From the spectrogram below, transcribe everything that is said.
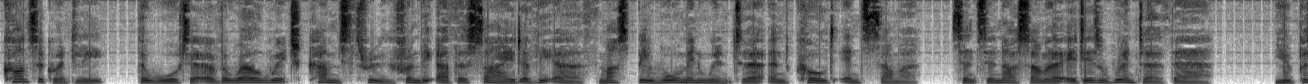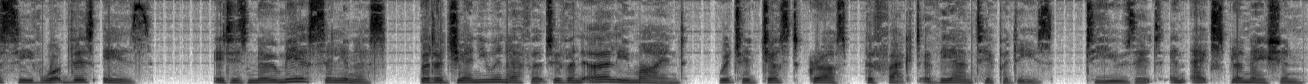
consequently, the water of a well which comes through from the other side of the earth must be warm in winter and cold in summer, since in our summer it is winter there. You perceive what this is. It is no mere silliness, but a genuine effort of an early mind, which had just grasped the fact of the antipodes, to use it in explanation.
